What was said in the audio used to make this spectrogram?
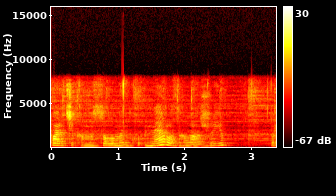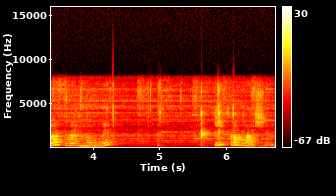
пальчиками соломинку не розглажуємо, розвернули і проглажуємо.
